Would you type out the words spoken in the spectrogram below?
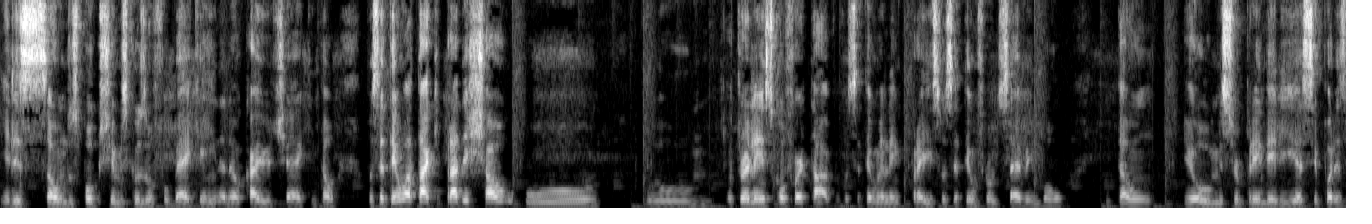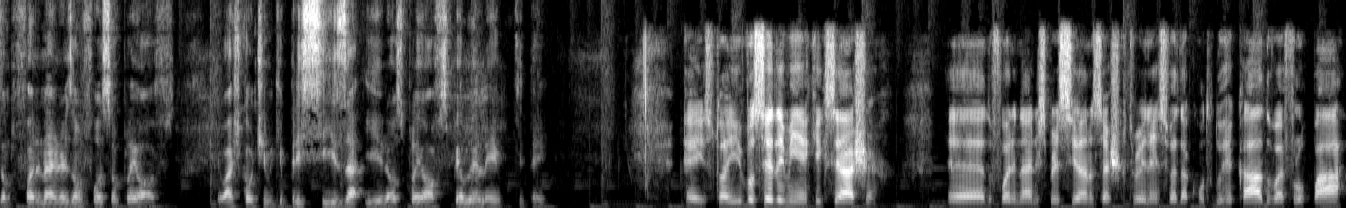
Eles são dos poucos times que usam fullback ainda, né? O Caio Check. Então, você tem um ataque para deixar o, o, o, o Trey Lance confortável. Você tem um elenco para isso, você tem um front seven bom. Então, eu me surpreenderia se, por exemplo, o 49ers não fosse ao playoffs. Eu acho que é um time que precisa ir aos playoffs pelo elenco que tem. É isso aí. E você, Deminha, o que, que, você acha é, do 49ers para esse ano? Você acha que o Trey Lance vai dar conta do recado, vai flopar?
